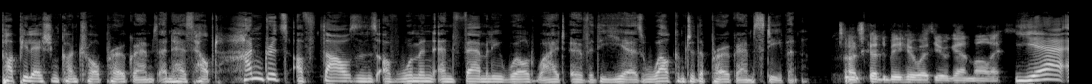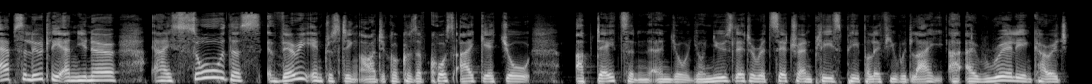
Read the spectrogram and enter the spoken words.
population control programs and has helped hundreds of thousands of women and family worldwide over the years. Welcome to the program, Steven. Oh, it's good to be here with you again, Molly. Yeah, absolutely. And you know, I saw this very interesting article because of course I get your updates and, and your, your newsletter, etc. And please, people, if you would like, I, I really encourage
